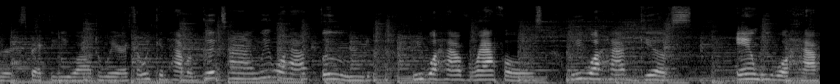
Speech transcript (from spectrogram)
we're expecting you all to wear so we can have a good time. We will have food, will have raffles, we will have gifts, and we will have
